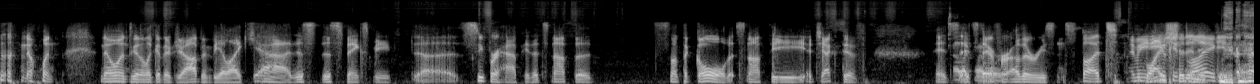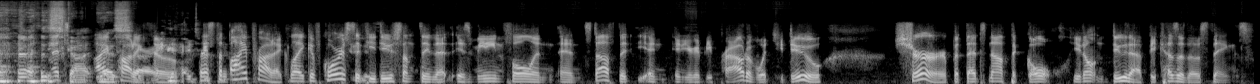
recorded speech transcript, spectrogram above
no one no one's going to look at their job and be like yeah this this makes me uh, super happy that's not the it's not the goal that's not the objective it's like it's there work. for other reasons but i mean Why you can shouldn't like it that's Scott, the yes, byproduct sorry. though. That's the byproduct. Like, of course, if you do something that is meaningful and, and stuff that and, and you're gonna be proud of what you do, sure, but that's not the goal. You don't do that because of those things.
